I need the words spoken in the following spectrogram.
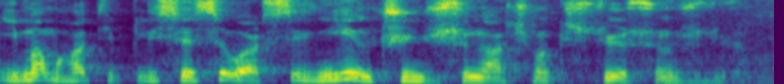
İmam Hatip Lisesi var. Siz niye üçüncüsünü açmak istiyorsunuz diyor.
